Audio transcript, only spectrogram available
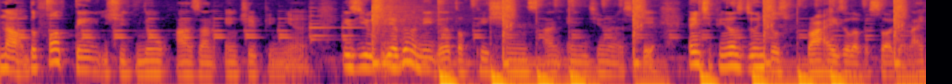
now, the fourth thing you should know as an entrepreneur is you you're gonna need a lot of patience and endurance. Okay, entrepreneurs don't just rise all of a sudden, like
